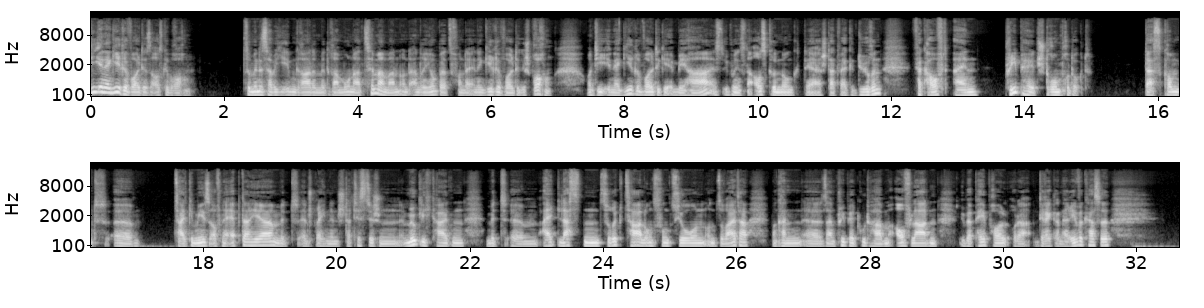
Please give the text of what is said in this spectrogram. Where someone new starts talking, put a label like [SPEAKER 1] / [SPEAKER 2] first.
[SPEAKER 1] Die Energierevolte ist ausgebrochen. Zumindest habe ich eben gerade mit Ramona Zimmermann und André Jumpertz von der Energierevolte gesprochen. Und die Energierevolte GmbH ist übrigens eine Ausgründung der Stadtwerke Düren, verkauft ein Prepaid-Stromprodukt. Das kommt äh, zeitgemäß auf einer App daher mit entsprechenden statistischen Möglichkeiten, mit ähm, Altlasten, Zurückzahlungsfunktionen und so weiter. Man kann äh, sein Prepaid-Guthaben aufladen über PayPal oder direkt an der Rewe-Kasse.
